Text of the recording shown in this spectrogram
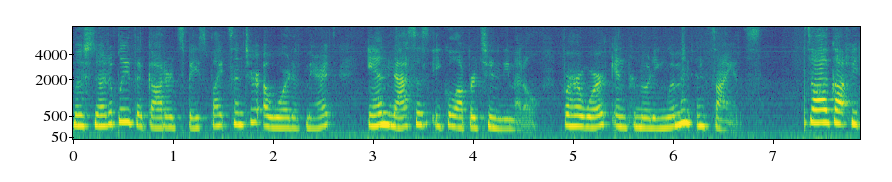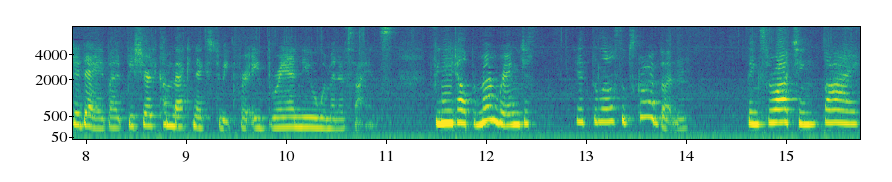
most notably the Goddard Space Flight Center Award of Merit and NASA's Equal Opportunity Medal for her work in promoting women in science. That's all I've got for you today, but be sure to come back next week for a brand new Women of Science. If you need help remembering, just hit the little subscribe button. Thanks for watching. Bye!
